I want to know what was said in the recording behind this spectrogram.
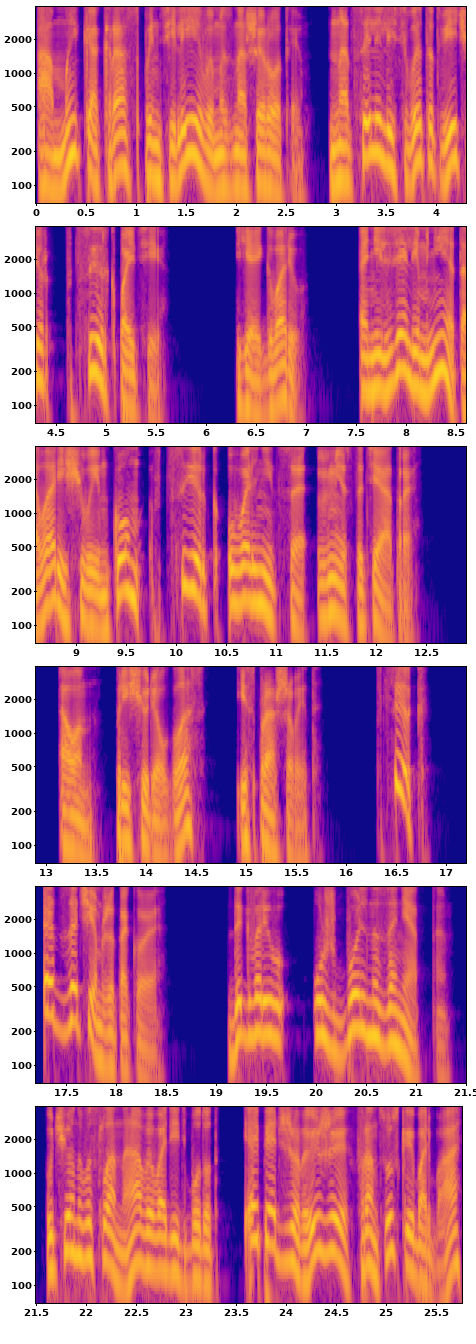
А мы как раз с Пантелеевым из нашей роты нацелились в этот вечер в цирк пойти. Я и говорю, а нельзя ли мне, товарищ военком, в цирк увольниться вместо театра? А он прищурил глаз и спрашивает, в цирк? Это зачем же такое? Да говорю, уж больно занятно. Ученого слона выводить будут, и опять же рыжие, французская борьба.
